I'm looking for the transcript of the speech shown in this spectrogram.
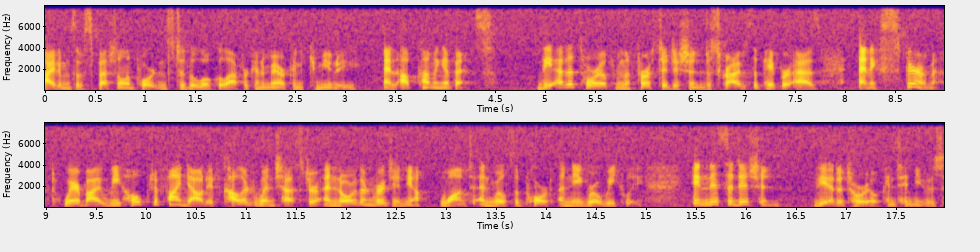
items of special importance to the local African American community, and upcoming events. The editorial from the first edition describes the paper as an experiment whereby we hope to find out if colored Winchester and Northern Virginia want and will support a Negro weekly, in this edition, the editorial continues,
